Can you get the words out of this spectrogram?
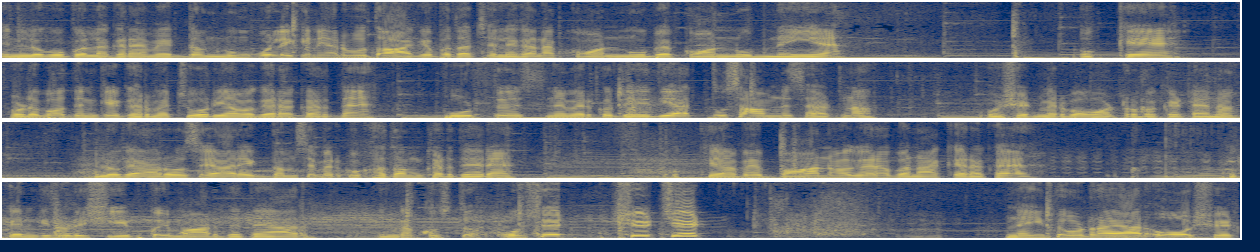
इन लोगों को लग रहा है मैं एकदम नूब हूँ, लेकिन यार वो तो आगे पता चलेगा ना कौन नूब है, कौन नूब नहीं है। ओके थोड़े बहुत इनके घर में चोरियाँ वगैरह करते हैं। फ़ूड तो इसने मेरे को दे दिया। तू सामने से हटना वो शेट मेरे पास वाटर बकेट है ना। ये लोग एरो से यार एकदम से मेरे को ख़त्म कर दे रहे हैं। ओके यहाँ पे बान वगैरह बना के रखा है। ओके इनकी थोड़ी शीप को ही मार देते हैं यार। इनका कुछ तो ओ शेट शेट शेट नहीं तोड़ रहा यार। ओ शेट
